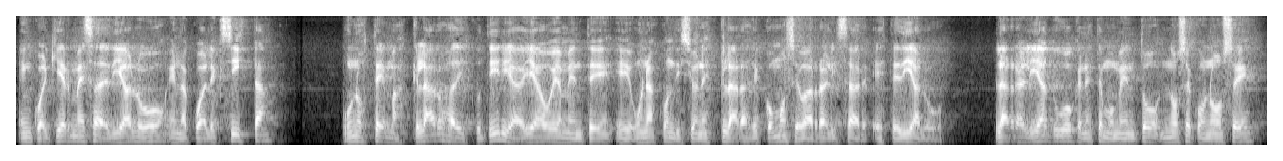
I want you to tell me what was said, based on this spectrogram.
en cualquier mesa de diálogo en la cual exista unos temas claros a discutir y haya obviamente eh, unas condiciones claras de cómo se va a realizar este diálogo. La realidad, Hugo, que en este momento no se conoce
